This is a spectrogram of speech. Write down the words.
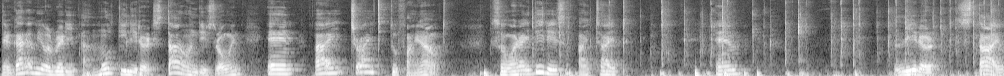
There gotta be already a multi-leader style on this drawing and I tried to find out. So what I did is I typed m leader style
